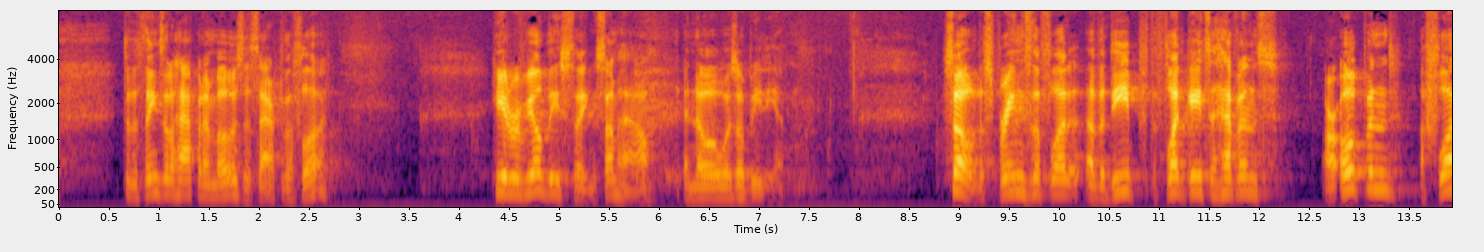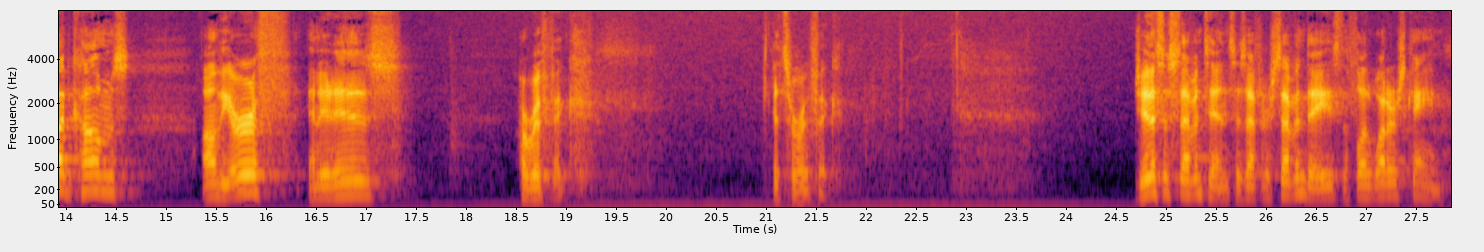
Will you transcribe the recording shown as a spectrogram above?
to the things that will happen to Moses after the flood. He had revealed these things somehow, and Noah was obedient. So the springs of the flood of the deep, the floodgates of heavens are opened, a flood comes on the earth, and it is horrific. It's horrific. Genesis 7:10 says after 7 days the floodwaters came.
